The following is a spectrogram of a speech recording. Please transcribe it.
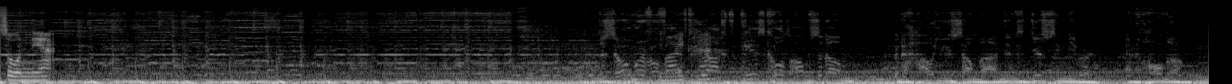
โซนเนี้ย De zomer van In Mekka. 538, eerst Grot Amsterdam. Met de How You Samba. Dit is Justin Bieber. En Hold On.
